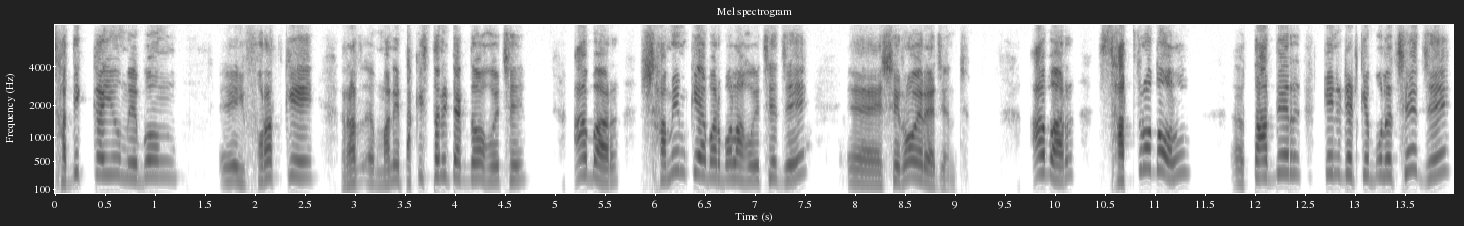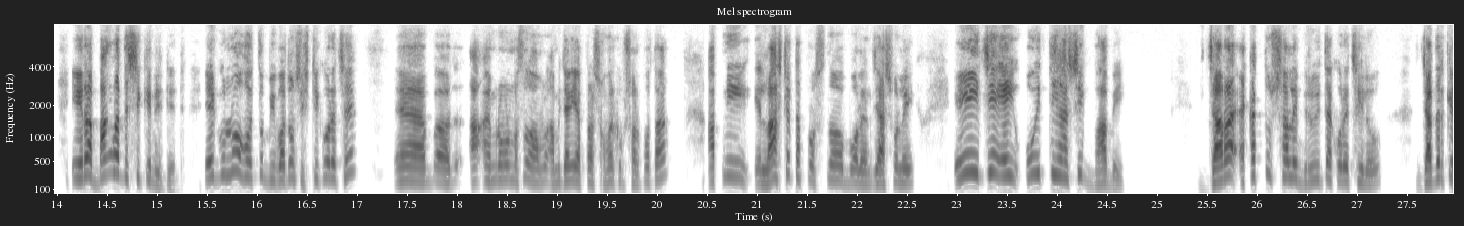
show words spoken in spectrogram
সাদিক কাইয়ুম এবং এই ফরাদকে মানে পাকিস্তানি ট্যাগ দেওয়া হয়েছে। আবার শামীমকে আবার বলা হয়েছে যে সে রয়ের এজেন্ট আবার ছাত্রদল আহ, তাদের ক্যান্ডিডেটকে বলেছে যে এরা বাংলাদেশি ক্যান্ডিডেট এগুলো হয়তো বিভাজন সৃষ্টি করেছে। আমি জানি আপনার সময় খুব স্বল্পতা। আপনি লাস্ট একটা প্রশ্ন বলেন যে আসলে এই যে এই ঐতিহাসিক ভাবে যারা একাত্তর সালে বিরোধিতা করেছিল যাদেরকে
